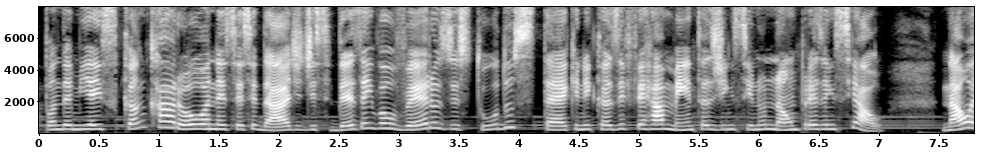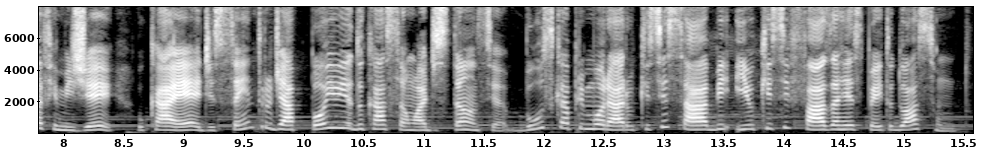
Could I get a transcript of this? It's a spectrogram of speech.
pandemia escancarou a necessidade de se desenvolver os estudos, técnicas e ferramentas de ensino não presencial. Na UFMG, o CAED, Centro de Apoio e Educação à Distância, busca aprimorar o que se sabe e o que se faz a respeito do assunto.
